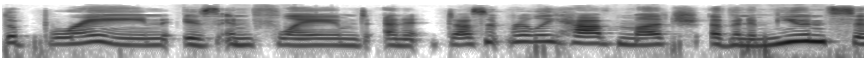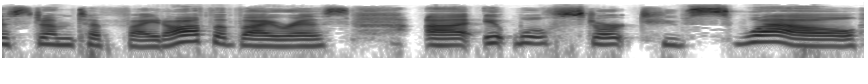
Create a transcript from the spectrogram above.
the brain is inflamed and it doesn't really have much of an immune system to fight off a virus, uh, it will start to swell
